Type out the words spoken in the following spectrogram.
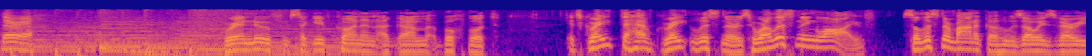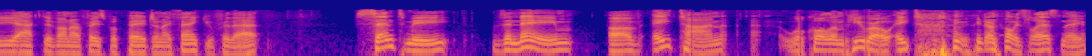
Taderech. Brand new from Sagiv Cohen and Agam Buchbut. It's great to have great listeners who are listening live. So listener Monica, who is always very active on our Facebook page, and I thank you for that, sent me the name of Eitan. We'll call him Hero Eitan. we don't know his last name.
